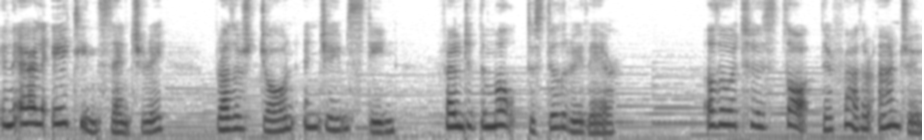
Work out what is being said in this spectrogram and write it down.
In the early 18th century, brothers John and James Stein founded the malt distillery there, although it is thought their father Andrew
